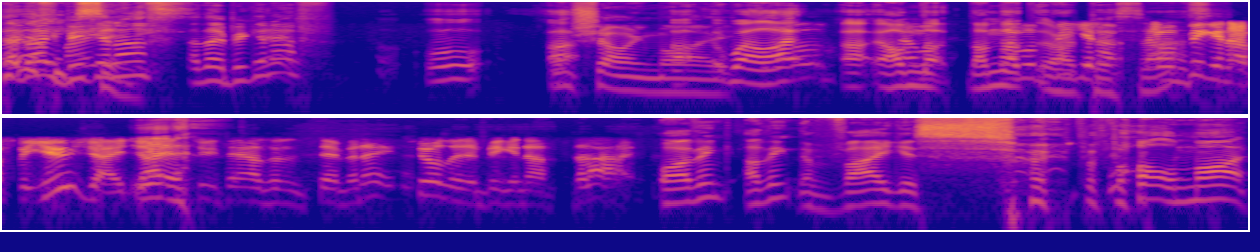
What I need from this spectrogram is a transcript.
Are they perfect big sense. enough? Are they big Yeah. enough? Well, I'm uh, showing my. well, I, Well, I, they I'm were- not. I'm not the right enough. person. They were big enough for you, JJ, Yeah. in 2017. Surely they're big enough today. Well, I think I think the Vegas Super Bowl might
